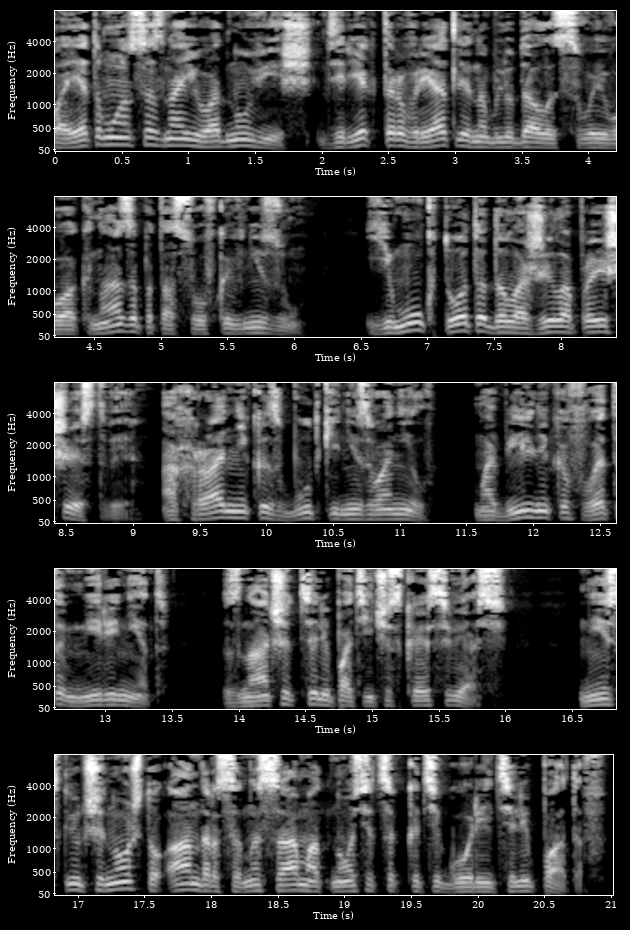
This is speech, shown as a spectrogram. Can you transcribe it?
Поэтому осознаю одну вещь. Директор вряд ли наблюдал из своего окна за потасовкой внизу. Ему кто-то доложил о происшествии. Охранник из будки не звонил. Мобильников в этом мире нет. Значит, телепатическая связь. Не исключено, что Андерсон и сам относится к категории телепатов,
